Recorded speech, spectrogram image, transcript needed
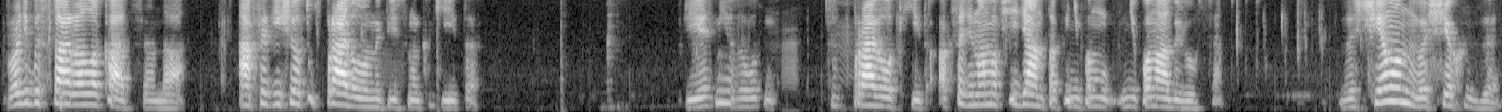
Вроде бы старая локация, да. А, кстати, еще тут правила написаны какие-то. Привет, меня зовут... Тут правила какие-то. А, кстати, нам обсидиан так и не, пон... не понадобился. Зачем он вообще хз?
